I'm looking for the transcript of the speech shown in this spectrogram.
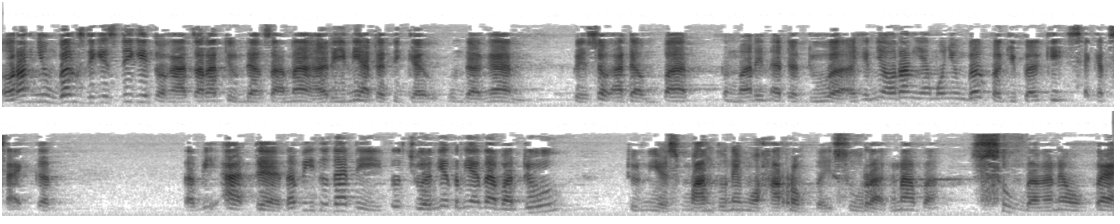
orang nyumbang sedikit-sedikit. Tuh, acara diundang sana, hari ini ada tiga undangan. Besok ada empat, kemarin ada dua. Akhirnya orang yang mau nyumbang bagi-bagi, seket-seket. Tapi ada, tapi itu tadi, tujuannya ternyata apa? Du, dunia semantune haram baik surah. Kenapa? Sumbangannya oke.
